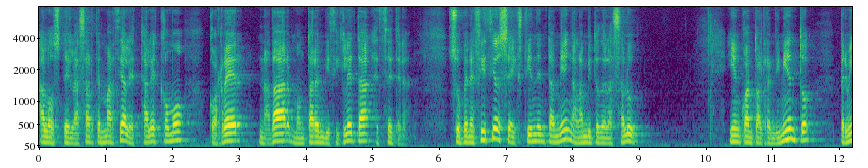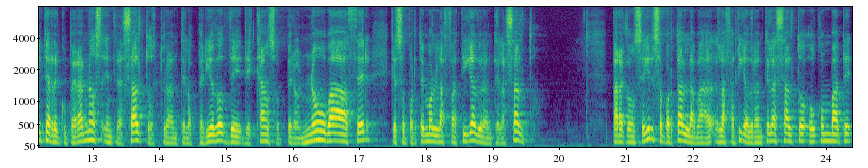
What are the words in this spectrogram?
a los de las artes marciales, tales como correr, nadar, montar en bicicleta, etc. Sus beneficios se extienden también al ámbito de la salud. Y en cuanto al rendimiento, permite recuperarnos entre asaltos durante los periodos de descanso, pero no va a hacer que soportemos la fatiga durante el asalto. Para conseguir soportar la, fatiga durante el asalto o combate,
